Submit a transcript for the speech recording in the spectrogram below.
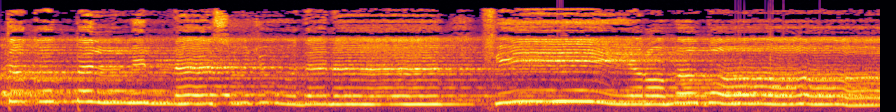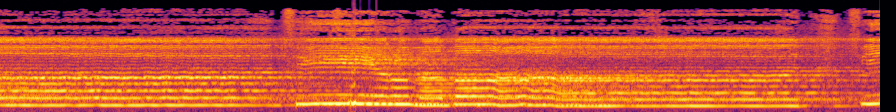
وتقبل منا سجودنا في رمضان في رمضان في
